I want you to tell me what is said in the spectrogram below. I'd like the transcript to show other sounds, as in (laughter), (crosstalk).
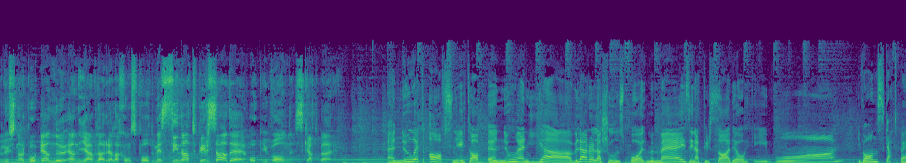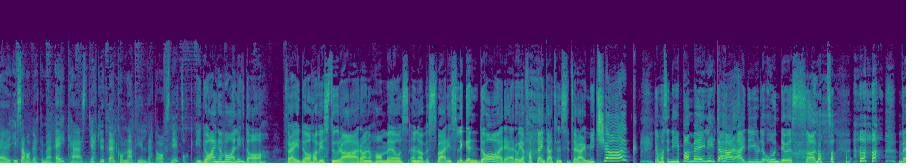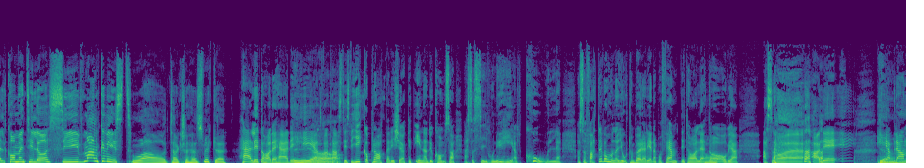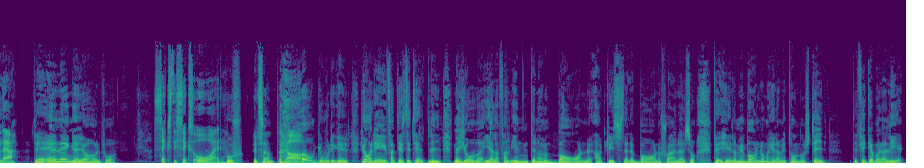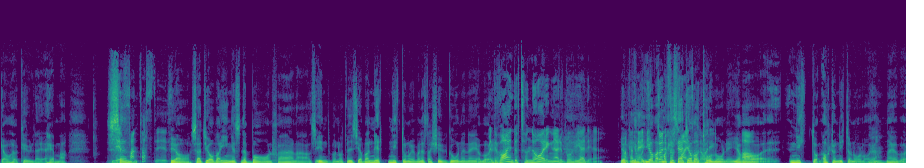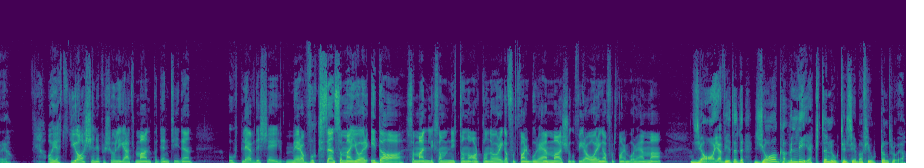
Du lyssnar på ännu en jävla relationspodd med Sinat Pirzadeh och Yvonne Skattberg. Ännu ett avsnitt av ännu en jävla relationspodd med mig, Zinat Pirzadeh och Yvonne. Yvonne Skattberg i samarbete med Acast. Hjärtligt välkomna till detta avsnitt. Och idag är ingen vanlig dag. För idag har vi stora äran att ha med oss en av Sveriges legendarer. Och jag fattar inte att hon sitter här i mitt kök. Jag måste nypa mig lite här. Aj, det gjorde ont, det var sant. (laughs) Välkommen till oss, Siv Malmqvist. Wow, tack så hemskt mycket. Härligt att ha dig här, det är helt Ja. fantastiskt. Vi gick och pratade i köket innan du kom och sa, alltså Siv hon är ju helt cool. Alltså fattar du vad hon har gjort? Hon började redan på 50-talet och, och vi har, alltså, (laughs) ja, det är hedrande. Det är länge jag har hållit på. 66 år. Usch, är det sant? Ja. (laughs) Åh, gode gud. Ja, det är ju faktiskt ett helt liv. Men jag var i alla fall inte någon barnartist eller barnstjärna eller så. För hela min barndom och hela min tonårstid, det fick jag bara leka och ha kul där hemma. Det är fantastiskt. Ja, så att jag var ingen sån där barnstjärna alls. Inte på något vis. Jag var net- 19 år, jag var nästan 20 år när jag började. Men du var ändå tonåring när du började. Jag, Man kan jag, säga jag, var- 19 man kan säga att jag var tonåring. Jag Ja. var eh, 19, 18-19 år var jag Mm. när jag började. Och jag, jag känner personligen att man på den tiden upplevde sig mer av vuxen som man gör idag. Som man liksom 19 och 18-åringar fortfarande bor hemma, 24-åringar fortfarande bor hemma. Ja, jag vet inte. Jag lekte nog tills jag var 14 tror jag.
